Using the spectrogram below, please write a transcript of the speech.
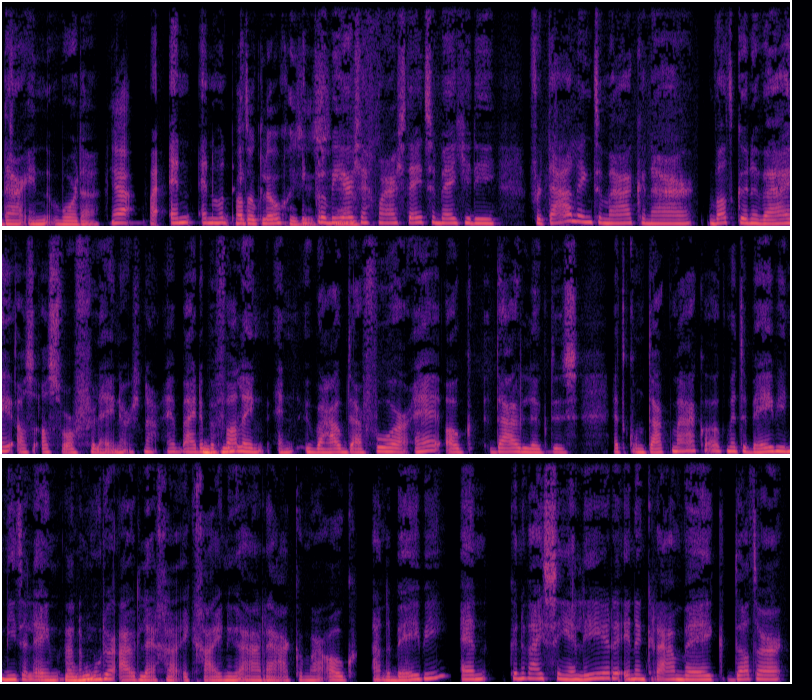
daarin worden. Ja, Maar en, en wat, wat ik, ook logisch ik is. probeer ja. zeg maar steeds een beetje die vertaling te maken naar wat kunnen wij als, als zorgverleners. Nou, hè, bij de Mhm. bevalling en überhaupt daarvoor hè, ook duidelijk dus het contact maken ook met de baby. Niet alleen aan de Mhm. moeder uitleggen, ik ga je nu aanraken, maar ook aan de baby. En kunnen wij signaleren in een kraamweek dat er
